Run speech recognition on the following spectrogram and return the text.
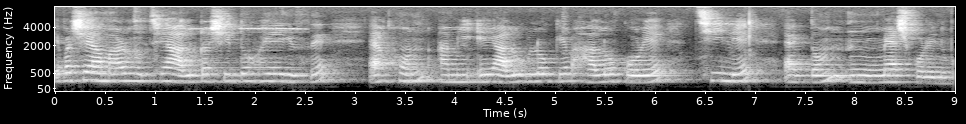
এবার সে আমার হচ্ছে আলুটা সিদ্ধ হয়ে গেছে। এখন আমি এই আলুগুলোকে ভালো করে ছিলে একদম ম্যাশ করে নেব।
